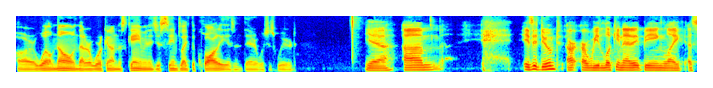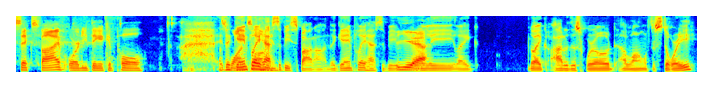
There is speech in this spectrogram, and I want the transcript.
are well known that are working on this game and it just seems like the quality isn't there which is weird yeah. Um is it doomed? Are, are we looking at it being like a six five, or do you think it could pull? A the gameplay song. has to be spot on the gameplay has to be Yeah. really like like out of this world along with the story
